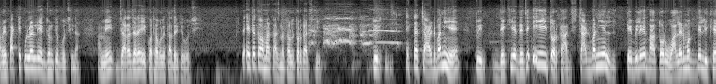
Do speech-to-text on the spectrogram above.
আমি পার্টিকুলারলি একজনকে বলছি না। আমি যারা যারা এই কথা বলে তাদেরকে বলছি। এটা তো আমার কাজ না, তাহলে তোর কাজ কি? তুই একটা চার্ট বানিয়ে, তুই দেখিয়ে দে যে এই এই তোর কাজ। চার্ট বানিয়ে টেবিলে বা তোর ওয়ালের মধ্যে লিখে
